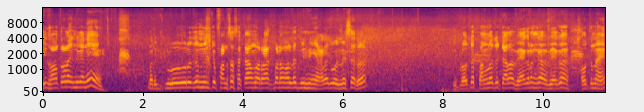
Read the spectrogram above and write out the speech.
ఐదు సంవత్సరాలు అయింది కానీ మరి టూరిజం నుంచి ఫండ్స్ సకాలంలో రాకపోవడం వల్ల దీన్ని అలాగే వదిలేశారు. ఇప్పుడైతే పనులు అయితే చాలా వేగంగా వేగం అవుతున్నాయి.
